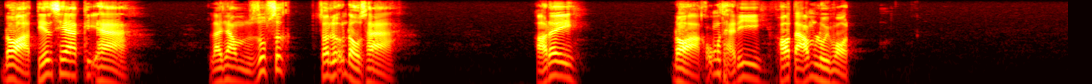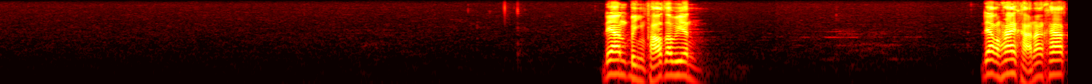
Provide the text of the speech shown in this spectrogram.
Đỏ tiến xe kỵ hà là nhằm giúp sức cho lưỡng đầu xà. Ở đây, đỏ cũng có thể đi pháo 8 lùi 1. Đen bình pháo ra biên. Đen còn hai khả năng khác.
